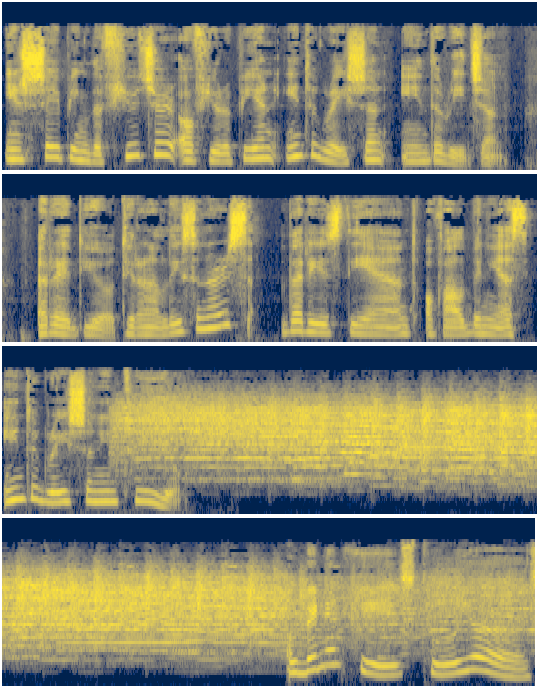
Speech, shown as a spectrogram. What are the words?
in shaping the future of European integration in the region. Radio Tirana listeners, that is the end of Albania's integration into EU. Albanian His two years.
